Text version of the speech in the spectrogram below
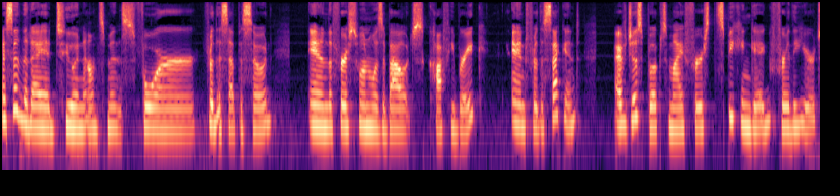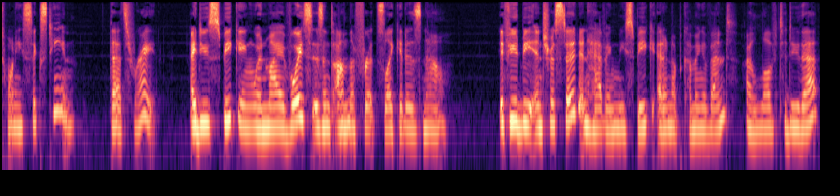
I said that I had two announcements for for this episode, and the first one was about coffee break, and for the second, I've just booked my first speaking gig for the year 2016. That's right. I do speaking when my voice isn't on the fritz like it is now. If you'd be interested in having me speak at an upcoming event, I love to do that.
